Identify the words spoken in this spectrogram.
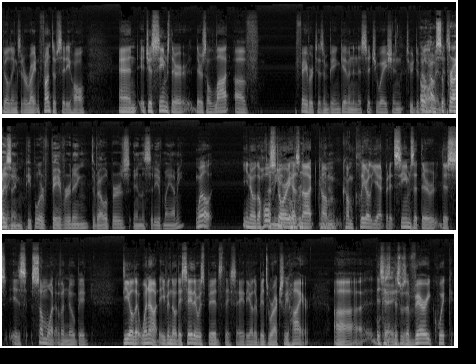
buildings that are right in front of City Hall, and it just seems there there's a lot of favoritism being given in this situation to development. Oh, how that's coming in. surprising! People are favoriting developers in the city of Miami. Well, you know, the whole I mean, story has over- not you come know. come clear yet, but it seems that there this is somewhat of a no bid deal that went out. Even though they say there was bids, they say the other bids were actually higher. Uh, this Okay. is this was a very quick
